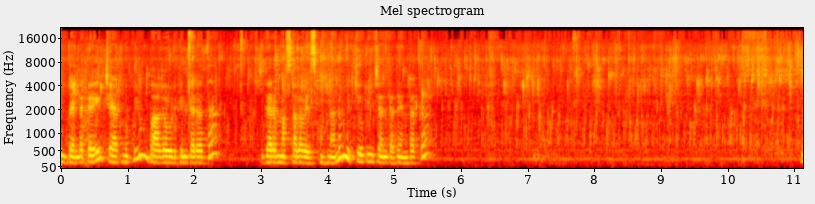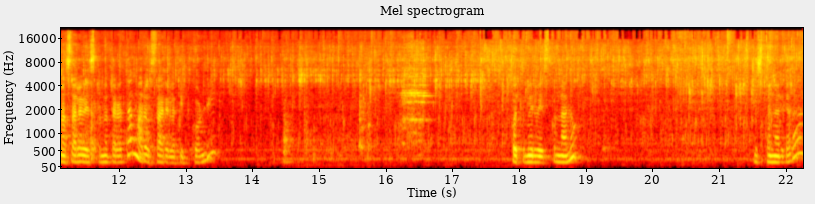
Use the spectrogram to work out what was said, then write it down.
బెండకాయ చేప ముక్కలు బాగా ఉడికిన తర్వాత గరం మసాలా వేసుకుంటున్నాను. మీకు చూపించాను కదా ఇందాక. మసాలా వేసుకున్న తర్వాత మరొకసారి ఇలా తిప్పుకోండి. కొత్తిమీర వేసుకున్నాను. చూస్తున్నారు కదా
